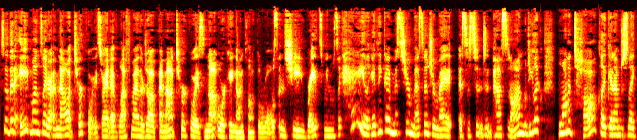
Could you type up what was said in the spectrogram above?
So then eight months later, I'm now at Turquoise, right? I've left my other job. I'm at Turquoise, not working on clinical roles. And she writes me and was like, Hey, like, I think I missed your message or my assistant didn't pass it on. Would you like want to talk? Like, and I'm just like,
